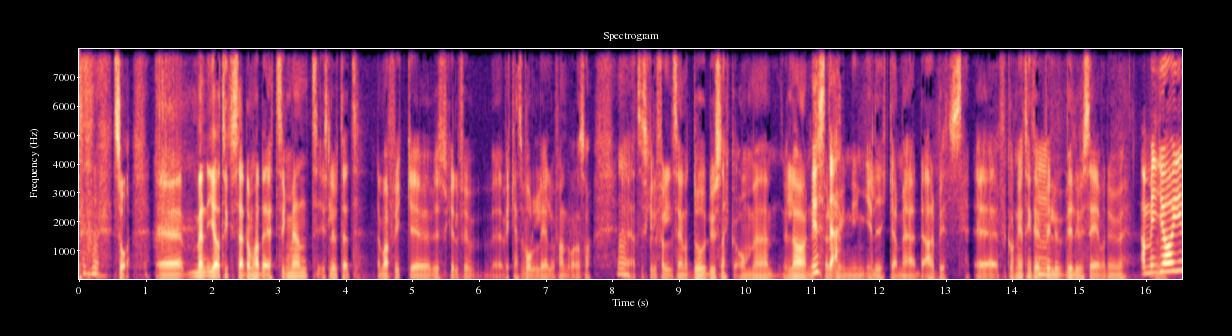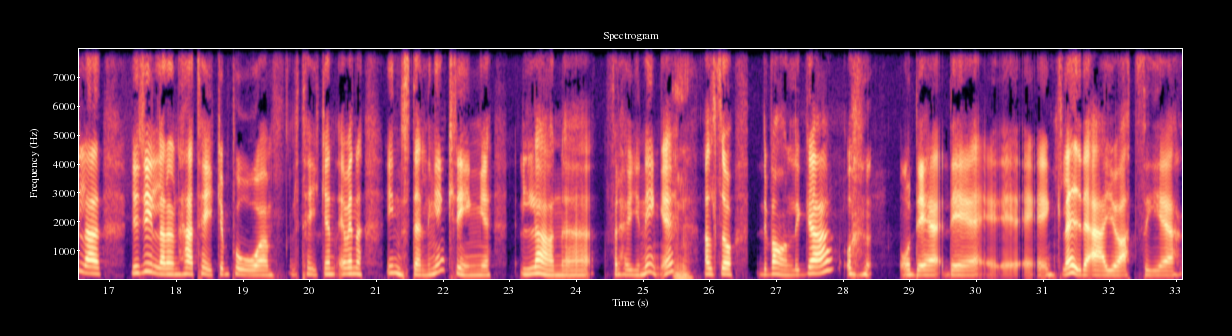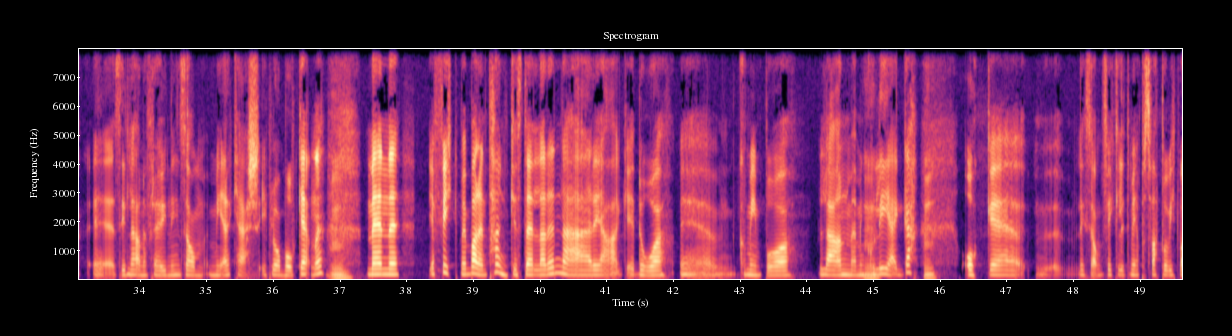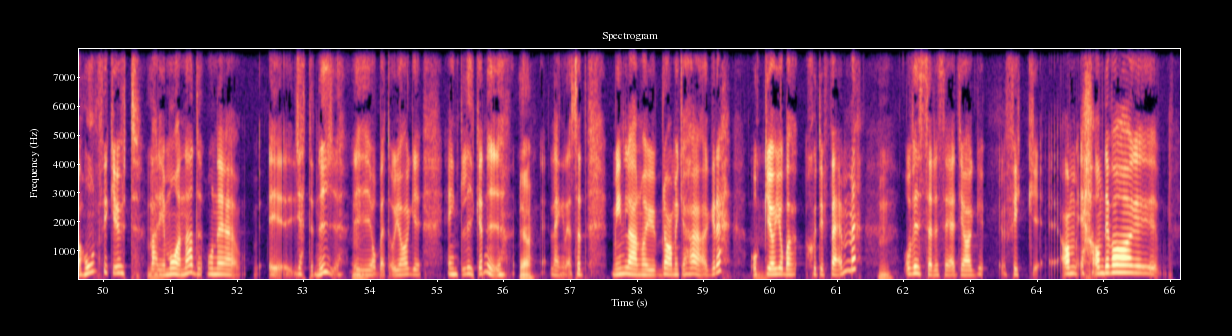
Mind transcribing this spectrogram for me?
Så. Eh, men jag tyckte så här, de hade ett segment i slutet där man fick, eh, vi skulle för eh, veckans volley eller vad fan det var de sa, Mm. att vi skulle säga något. Då, du snackade om eh, löneförhöjning är lika med arbetsförkortning. Förkortning. jag tänkte, Mm. vill, vill du säga vad du... Ja, men jag gillar, jag gillar den här taken på, eller taken, jag vet inte, inställningen kring löneförhöjning. Mm. Alltså det vanliga och, och det, det enkla i det är ju att se eh, sin löneförhöjning som mer cash i plånboken. Mm. Men eh, jag fick mig bara en tankeställare när jag då eh, kom in på lön med min Mm. kollega Mm. Och eh, liksom fick lite mer på svart på vitt vad hon fick ut Mm. varje månad. Hon är eh, jätteny Mm. i jobbet och jag är inte lika ny Ja. längre. Så min lön var ju bra mycket högre och Mm. jag jobbar 75 Mm. och visade sig att jag fick, om, om det var,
